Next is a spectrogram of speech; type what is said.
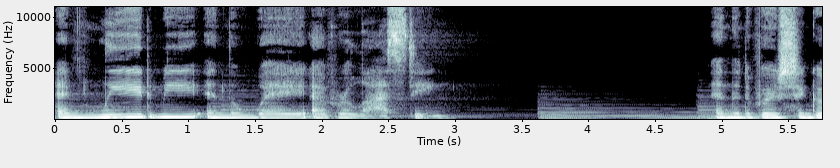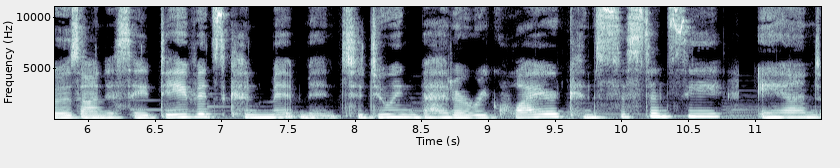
and lead me in the way everlasting. And the devotion goes on to say David's commitment to doing better required consistency and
